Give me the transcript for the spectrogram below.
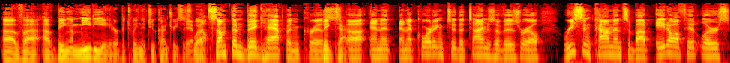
of uh, of being a mediator between the two countries as well. But something big happened, Chris. Big time. Uh, and it, and according to the Times of Israel, recent comments about Adolf Hitler's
